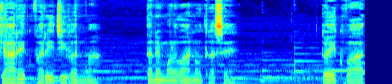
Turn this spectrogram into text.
ક્યારેક ફરી જીવનમાં તને મળવાનું થશે, તો એક વાત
